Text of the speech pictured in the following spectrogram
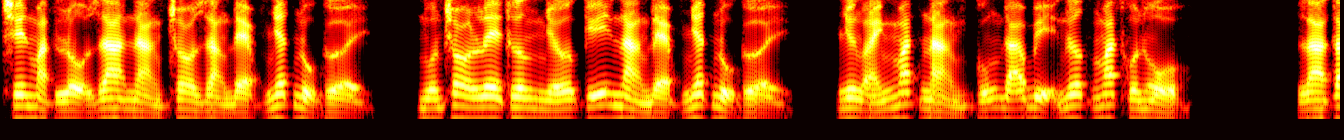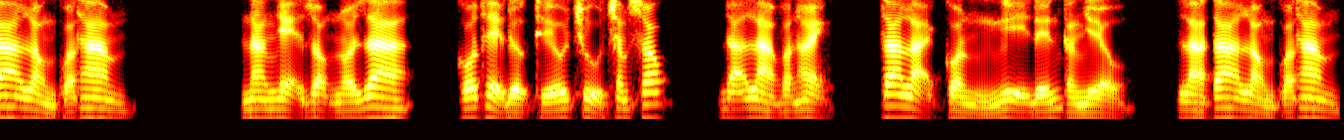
trên mặt lộ ra nàng cho rằng đẹp nhất nụ cười, muốn cho lê thương nhớ kỹ nàng đẹp nhất nụ cười, nhưng ánh mắt nàng cũng đã bị nước mắt khuôn hồ. Là ta lòng quá tham. Nàng nhẹ giọng nói ra, có thể được thiếu chủ chăm sóc, đã là vận hạnh ta lại còn nghĩ đến càng nhiều, là ta lòng quá tham.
